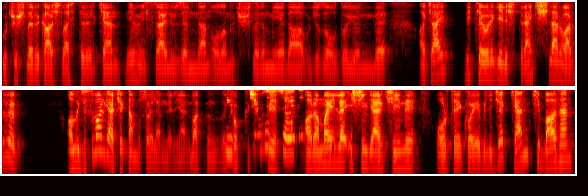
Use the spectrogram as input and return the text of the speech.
uçuşları karşılaştırırken değil mi İsrail üzerinden olan uçuşların niye daha ucuz olduğu yönünde acayip bir teori geliştiren kişiler vardı ve alıcısı var gerçekten bu söylemlerin. Yani baktığınızda çok küçük Çünkü bir söyledim. aramayla işin gerçeğini ortaya koyabilecekken ki bazen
